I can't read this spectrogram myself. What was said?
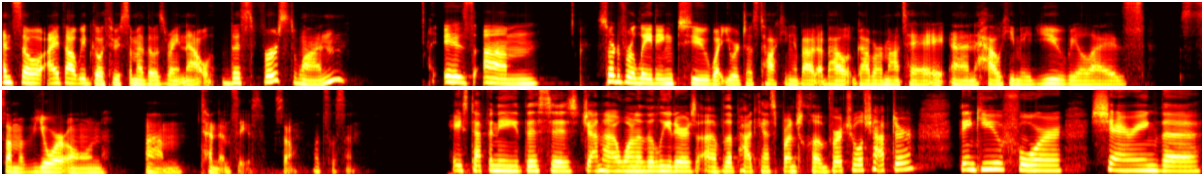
and so I thought we'd go through some of those right now. This first one is um, sort of relating to what you were just talking about about Gabor Mate and how he made you realize some of your own um, tendencies. So let's listen. Hey, Stephanie, this is Jenna, one of the leaders of the Podcast Brunch Club virtual chapter. Thank you for sharing the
